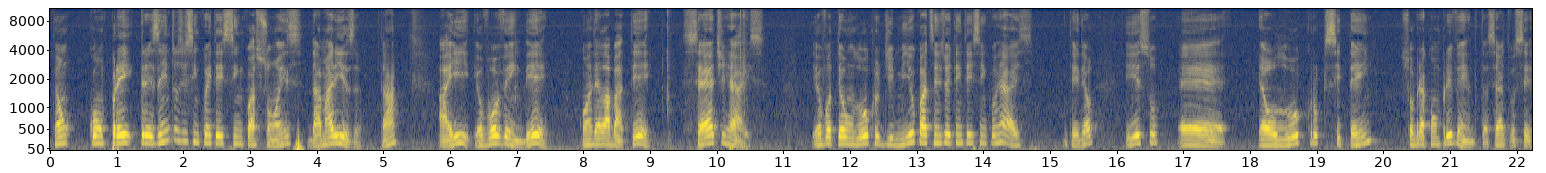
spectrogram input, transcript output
Então, comprei 355 ações da Marisa, tá? Aí eu vou vender quando ela bater 7 reais. Eu vou ter um lucro de 1.485 reais, entendeu? Isso é, é o lucro que se tem sobre a compra e venda, tá certo? Você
